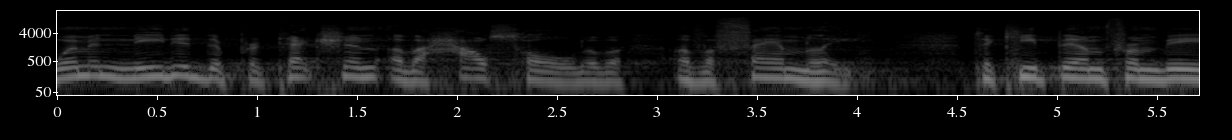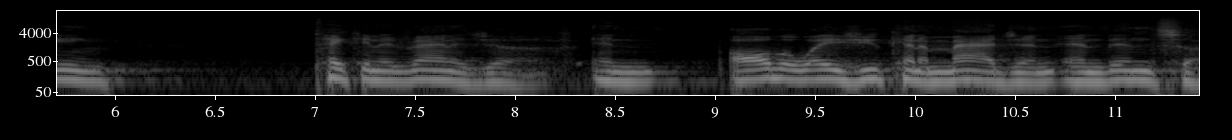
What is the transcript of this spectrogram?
Women needed the protection of a household, of a, of a family, to keep them from being taken advantage of in all the ways you can imagine and then some.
